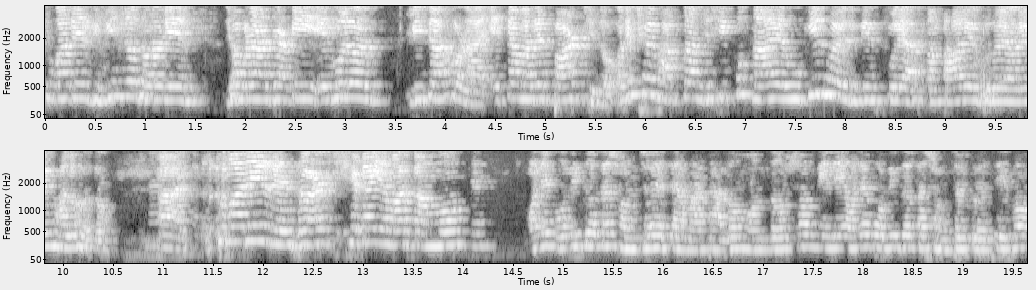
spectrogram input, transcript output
তোমাদের বিভিন্ন ধরনের ঝগড়া ঝগড়াঝাটি এগুলোর বিচার করা এটা আমাদের পার্ট ছিল। অনেক সময় ভাবতাম যে শিক্ষক না উকিল হয়ে যদি স্কুলে আসতাম, তাহলে এগুলো অনেক ভালো হতো। আর তোমাদের রেজাল্ট সেটাই আমার কাম্য। অনেক অভিজ্ঞতা সঞ্চয় হয়েছে আমার, ভালো, মন্দ, সব মিলে অনেক অভিজ্ঞতা সঞ্চয় করেছে এবং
